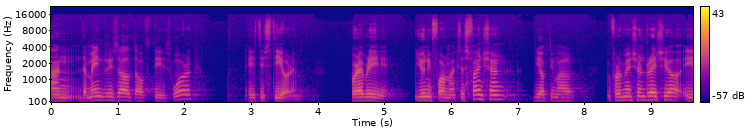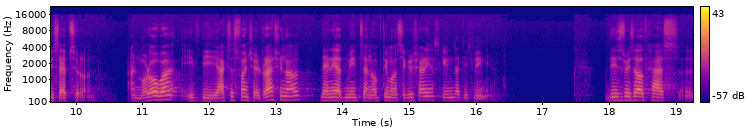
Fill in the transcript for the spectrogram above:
And the main result of this work is this theorem. For every uniform access function, the optimal information ratio is epsilon. And moreover, if the access function is rational, then it admits an optimal secret sharing scheme that is linear. This result has uh,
